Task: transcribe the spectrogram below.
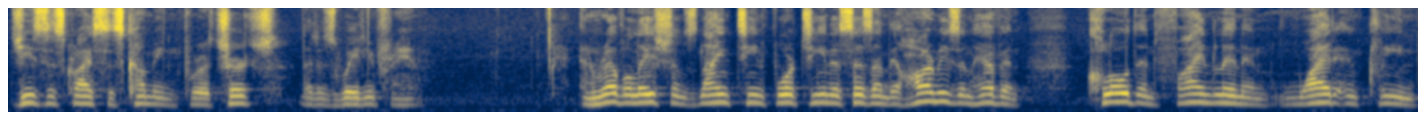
Jesus Christ is coming for a church that is waiting for him. In Revelations 19 14, it says, And the armies in heaven, clothed in fine linen, white and clean,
